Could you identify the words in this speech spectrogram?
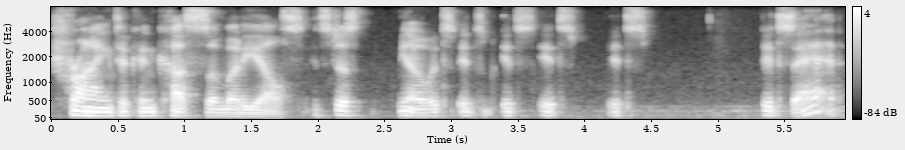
trying to concuss somebody else. It's just, you know, it's it's it's it's it's it's sad.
